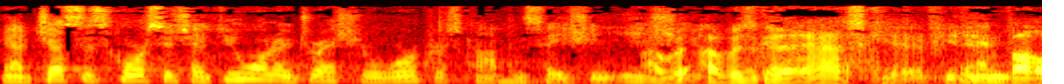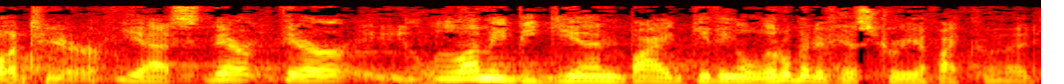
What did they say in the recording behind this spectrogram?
Now, Justice Gorsuch, I do want to address your workers' compensation issue. I, w- I was going to ask you if you didn't and, volunteer. Yes, there, there. Let me begin by giving a little bit of history, if I could.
